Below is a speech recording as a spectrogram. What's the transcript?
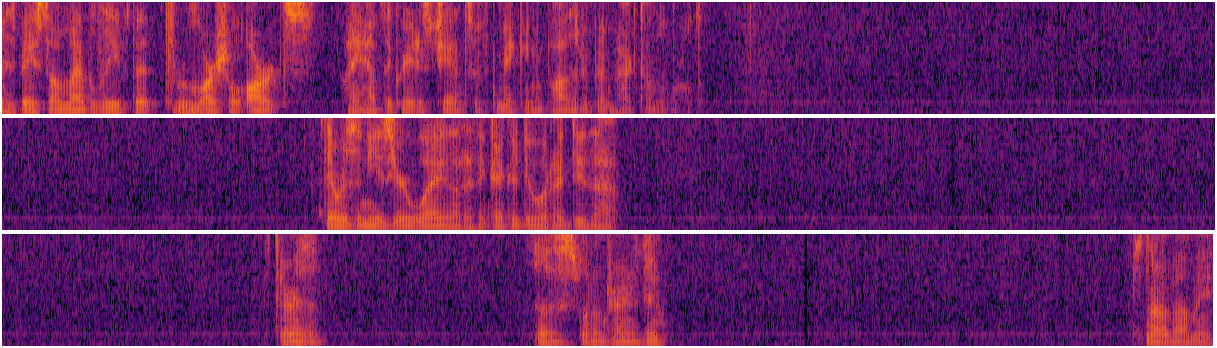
is based on my belief that through martial arts I have the greatest chance of making a positive impact on the world. If there was an easier way that I think I could do it, I'd do that. But there isn't. So this is what I'm trying to do. It's not about me.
